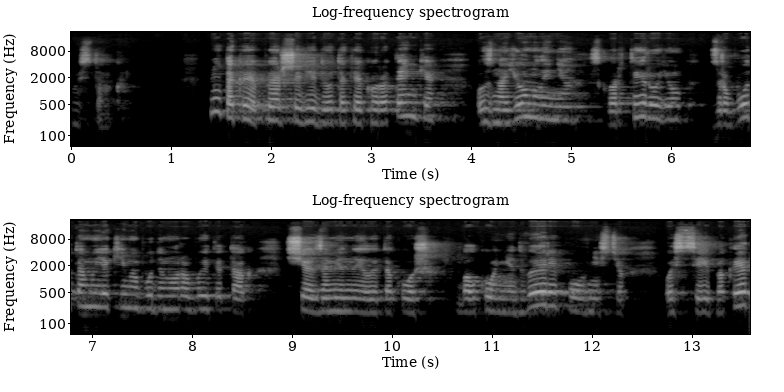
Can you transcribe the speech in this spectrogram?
Ось так. Ну, таке перше відео таке коротеньке, ознайомлення з квартирою, з роботами, які ми будемо робити. Так, ще замінили також балконні двері повністю. Ось цей пакет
